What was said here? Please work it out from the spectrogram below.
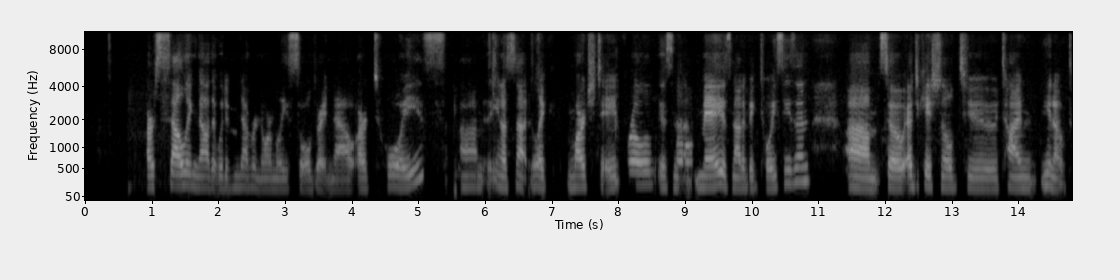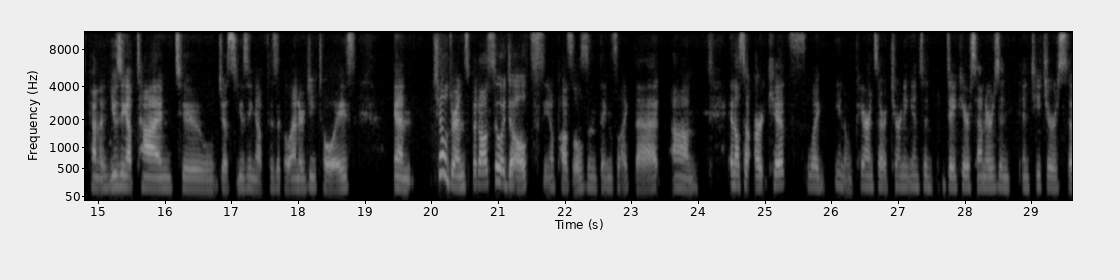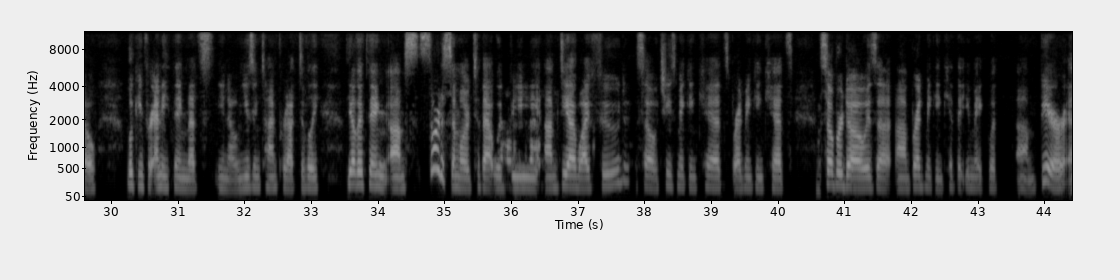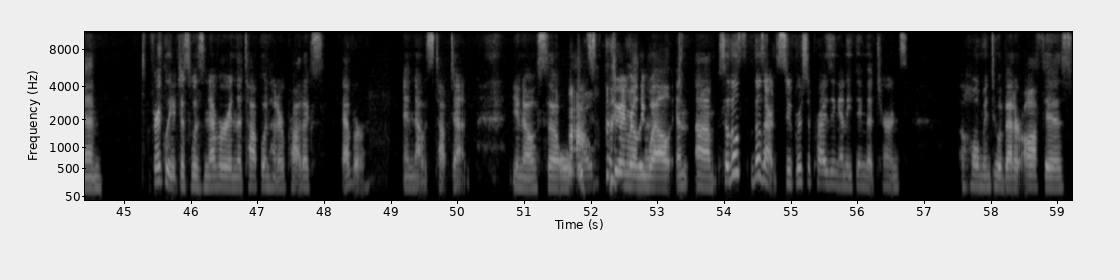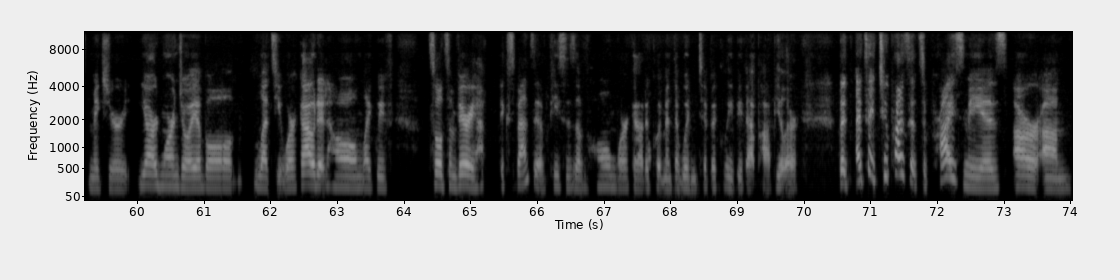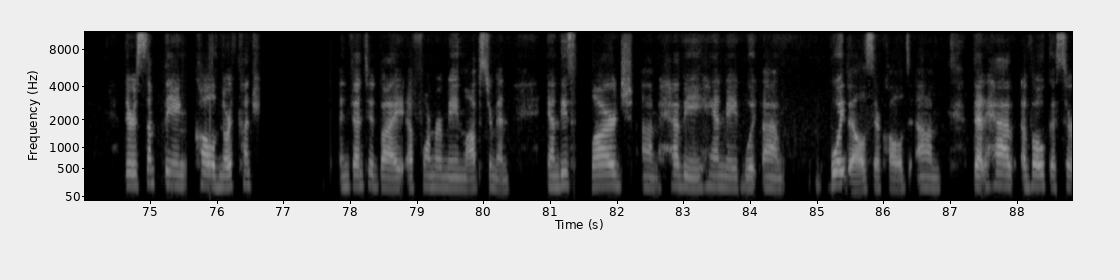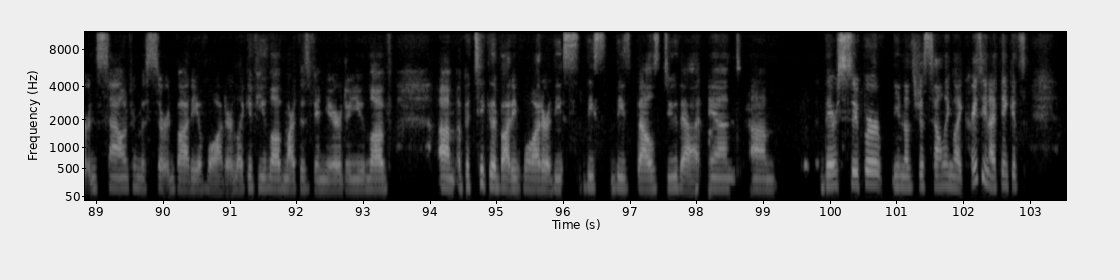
are selling now that would have never normally sold right now are toys. Um, you know, it's not like March to April is not May is not a big toy season. Um, so educational to time, you know, to kind of using up time to just using up physical energy toys and children's, but also adults, you know, puzzles and things like that. Um, and also art kits, like, you know, parents are turning into daycare centers and, and teachers. So looking for anything that's, you know, using time productively. The other thing, um, sort of similar to that, would be um, DIY food. So cheese making kits, bread making kits. Hmm. Soberdough is a um, bread making kit that you make with um, beer. And frankly, it just was never in the top 100 products ever. And now it's top 10 you know so wow. it's doing really well and um, so those those aren't super surprising anything that turns a home into a better office, makes your yard more enjoyable, lets you work out at home. Like we've sold some very expensive pieces of home workout equipment that wouldn't typically be that popular. But I'd say two products that surprised me is our um, there's something called North Country invented by a former Maine lobsterman, and these large, um, heavy handmade wood um, buoy bells they're called um, that have evoke a certain sound from a certain body of water. Like if you love Martha's Vineyard or you love um, a particular body of water, these these these bells do that, and um, they're super. You know, just selling like crazy. And I think it's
